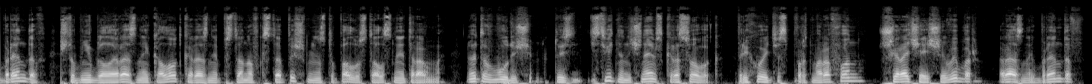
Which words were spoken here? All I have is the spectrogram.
брендов, чтобы них была разная колодка, разная постановка стопы, чтобы не наступала усталостная травма. Но это в будущем. То есть, действительно, начинаем с кроссовок. Приходите в спортмарафон, широчайший выбор разных брендов,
